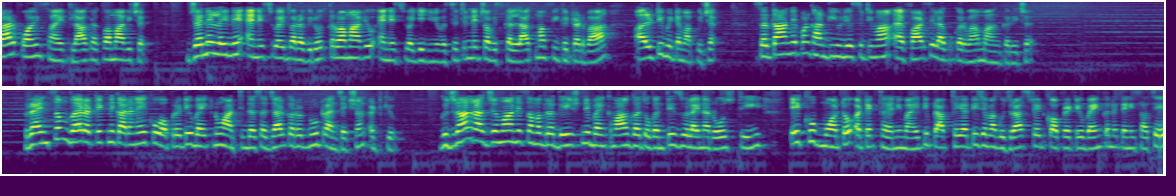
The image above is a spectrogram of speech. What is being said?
ચાર પોઈન્ટ સાહીઠ લાખ રાખવામાં આવી છે. જેને લઈને એનએસયુઆઈ દ્વારા વિરોધ કરવામાં આવ્યો. એનએસયુઆઈએ યુનિવર્સિટીને ચોવીસ કલાકમાં ફી ઘટાડવા અલ્ટિમેટમ આપ્યું છે. સરકારને પણ ખાનગી યુનિવર્સિટીમાં એફઆરસી લાગુ કરવા માંગ કરી છે. રેન્સમવેર અટેકને કારણે કોઓપરેટિવ બેંકનું આઠથી દસ હજાર કરોડનું ટ્રાન્ઝેક્શન અટક્યું. ગુજરાત રાજ્યમાં અને સમગ્ર દેશની બેંકમાં ગત ઓગણત્રીસ જુલાઈના રોજથી એક ખૂબ મોટો અટેક થયાની માહિતી પ્રાપ્ત થઈ હતી, જેમાં ગુજરાત સ્ટેટ કોઓપરેટિવ બેંક અને તેની સાથે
